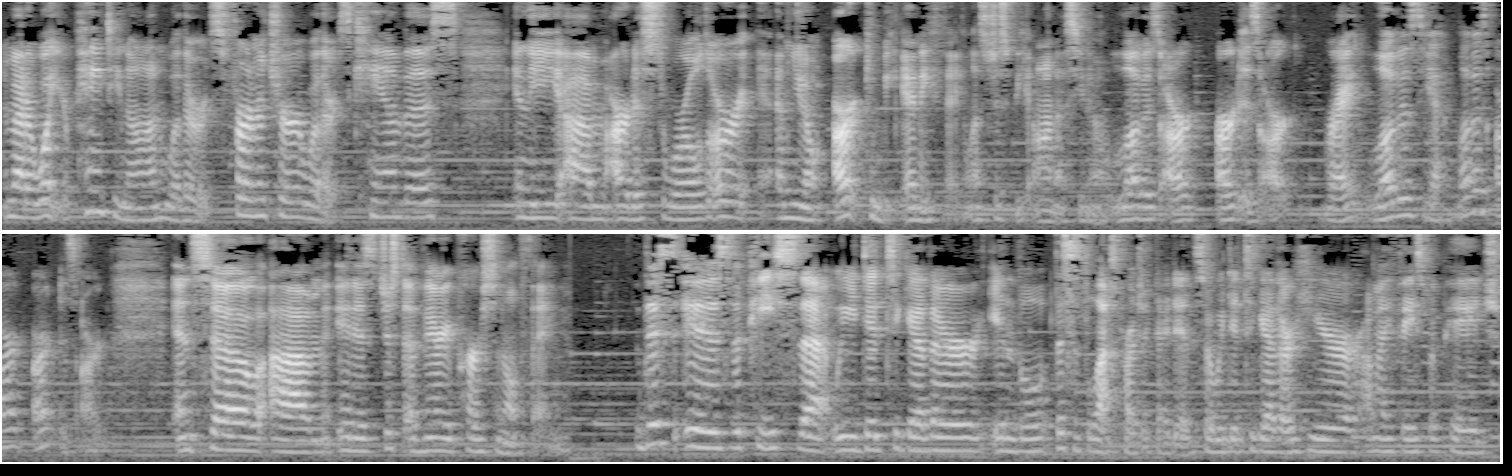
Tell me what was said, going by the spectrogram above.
no matter what you're painting on, whether it's furniture, whether it's canvas, in the um, artist world or and you know art can be anything let's just be honest you know love is art art is art right love is yeah love is art art is art and so um, it is just a very personal thing this is the piece that we did together in the this is the last project I did so we did together here on my Facebook page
